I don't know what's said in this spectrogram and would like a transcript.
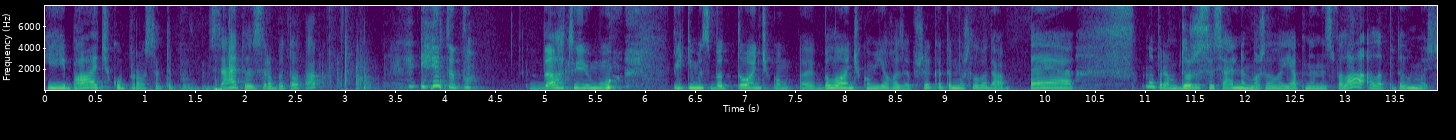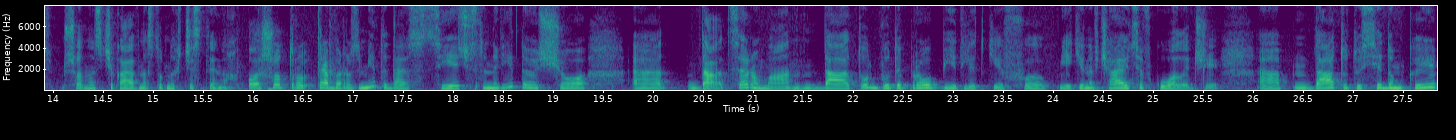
її батьку, просто, типу, знаєте, зробити отак. І, типу, дати йому якимось батончиком, е, балончиком його запшикати, можливо, да. Це ну прям дуже соціально, можливо, я б не назвала, але подивимось, що нас чекає в наступних частинах. Що тро- треба розуміти, да, з цієї частини відео, що е, да, це роман, да, тут буде про підлітків, е, які навчаються в коледжі. Е, да, тут усі думки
